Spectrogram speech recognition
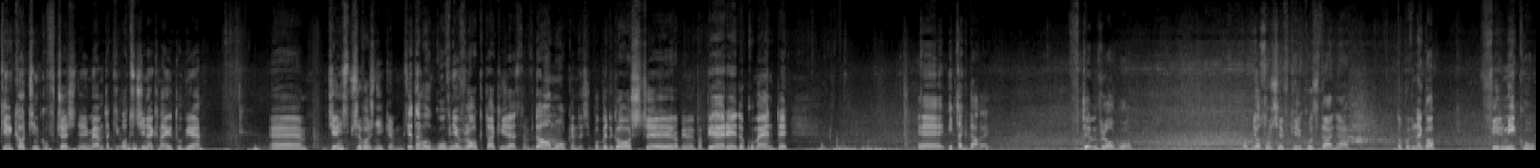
kilka odcinków wcześniej miałem taki odcinek na YouTubie e, Dzień z przewoźnikiem, gdzie to był głównie vlog taki, że jestem w domu, kręcę się po Bydgoszczy, robimy papiery, dokumenty e, i tak dalej. W tym vlogu odniosłem się w kilku zdaniach do pewnego filmiku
